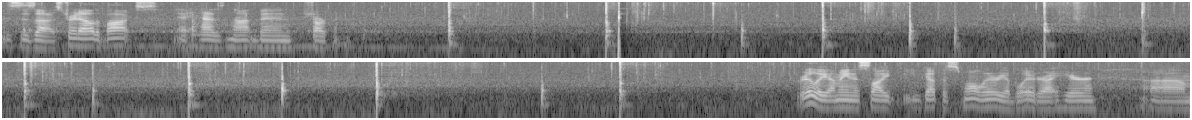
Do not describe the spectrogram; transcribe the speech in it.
This is uh, straight out of the box. It has not been sharpened. Really, I mean, it's like you've got the small area blade right here. Um,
